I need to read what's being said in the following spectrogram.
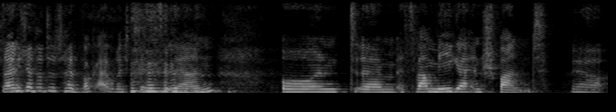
Nein, ich hatte total Bock, Albrecht kennenzulernen. und ähm, es war mega entspannt. Ja.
